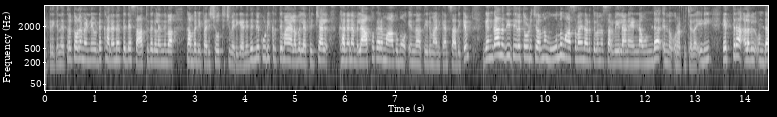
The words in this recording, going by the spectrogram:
ഇട്ടിരിക്കുന്നത്. എത്രത്തോളം എണ്ണയുടെ ഖനനത്തിന്റെ സാധ്യതകൾ എന്നിവ കമ്പനി പരിശോധിച്ചു വരികയാണ്. ഇതിന്റെ കൂടി കൃത്യമായ അളവ് ലഭിച്ചാൽ ഖനനം ലാഭകരമാകുമോ എന്ന് തീരുമാനിക്കാൻ സാധിക്കും. ഗംഗാ നദീ തീരത്തോട് ചേർന്ന് മൂന്ന് മാസമായി നടത്തിവന്ന സർവേയിലാണ് എണ്ണ ഉണ്ട് എന്ന് ഉറപ്പിച്ചത്. ഇനി എത്ര അളവിൽ ഉണ്ട്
